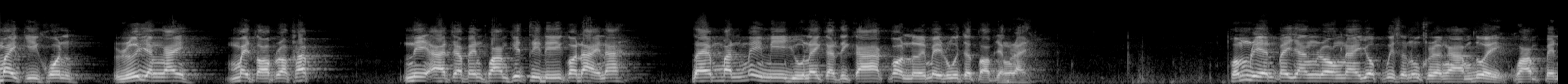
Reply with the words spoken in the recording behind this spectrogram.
ไม่กี่คน หรือยังไงไม่ตอบหรอกครับ นี่อาจจะเป็นความคิดที่ดีก็ได้นะ แต่มันไม่มีอยู่ในกติกาก็เลยไม่รู้จะตอบอย่างไร ผมเรียนไปยังรองนายกวิษณุเครืองามด้วยความเป็น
